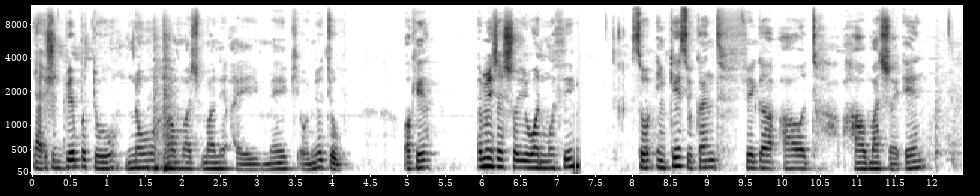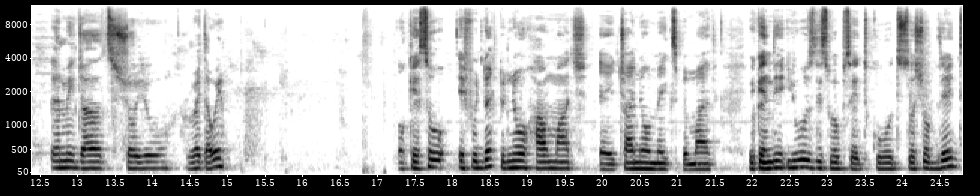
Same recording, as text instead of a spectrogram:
yeah you should be able to know how much money i make on youtube. Okay? Let me just show you one more thing. So in case you can't figure out how much i earn let me just show you right away. Okay so if you'd like to know how much a channel makes per month you can use this website called social blade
